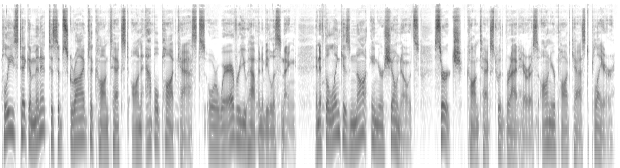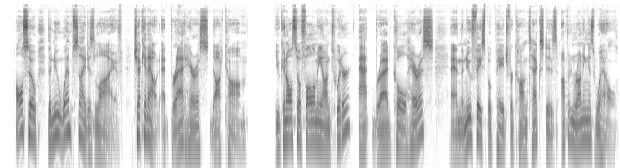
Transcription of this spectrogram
Please take a minute to subscribe to Context on Apple Podcasts or wherever you happen to be listening. And if the link is not in your show notes, search Context with Brad Harris on your podcast player. Also, the new website is live. Check it out at bradharris.com. You can also follow me on Twitter at Brad Cole Harris, and the new Facebook page for Context is up and running as well.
